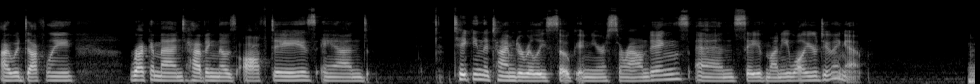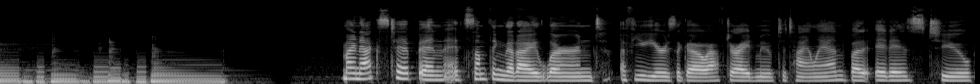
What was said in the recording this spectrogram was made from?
I would definitely recommend having those off days and taking the time to really soak in your surroundings and save money while you're doing it. My next tip, and it's something that I learned a few years ago after I had moved to Thailand, but it is to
